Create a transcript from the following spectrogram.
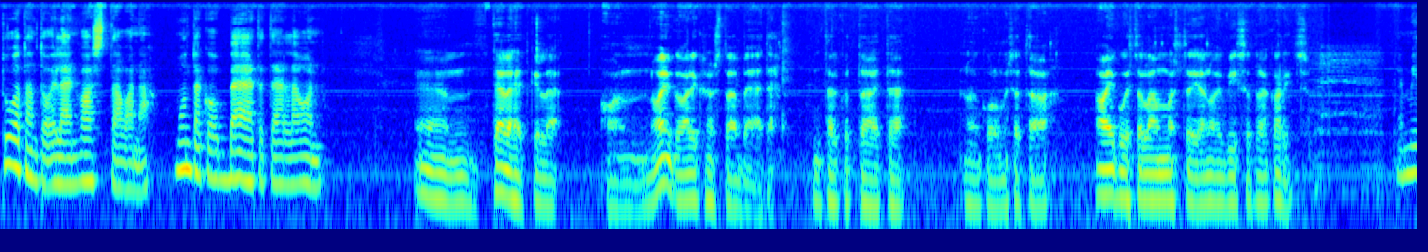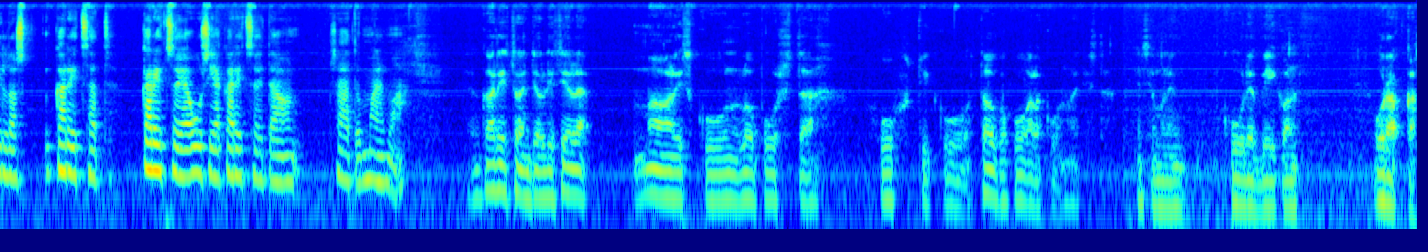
tuotantoeläin vastaavana. Montako bäätä täällä on? Tällä hetkellä on noin 800 bäätä. Se tarkoittaa, että noin 300 aikuista lammasta ja noin 500 karitsaa. Ja milloin karitsat, karitsoja, uusia karitsoita on saatu maailmaan? Karitsointi oli siellä maaliskuun lopusta huhtikuun, toukokuun alkuun oikeastaan. Ja semmoinen kuuden viikon urakka.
